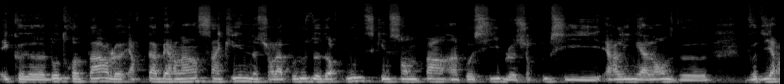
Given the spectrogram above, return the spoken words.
et que d'autre part, le Hertha Berlin s'incline sur la pelouse de Dortmund, ce qui ne semble pas impossible, surtout si Erling Haaland veut, dire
